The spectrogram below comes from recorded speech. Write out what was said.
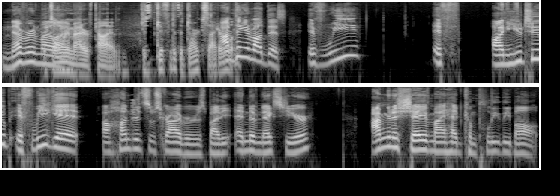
never in my it's life. It's only a matter of time. Just give into the dark side. I'm thinking about this. If we, if on YouTube, if we get a hundred subscribers by the end of next year, I'm gonna shave my head completely bald.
